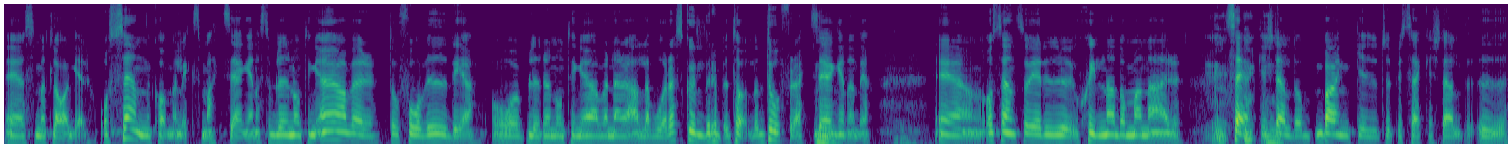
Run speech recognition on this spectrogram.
eh, som ett lager. Och sen kommer liksom aktieägarna. Så blir det någonting över, då får vi det. Och blir det någonting över när alla våra skulder är betalda, då får aktieägarna mm. det. Eh, och sen så är det ju skillnad om man är säkerställd och bank är ju typiskt säkerställd i,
